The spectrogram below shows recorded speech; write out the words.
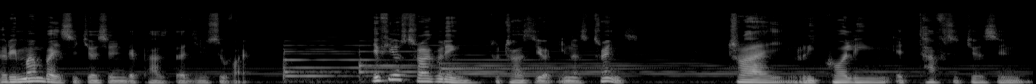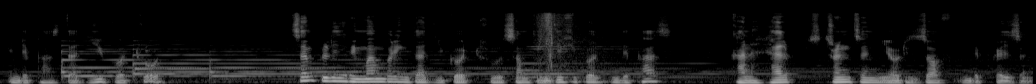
Remember a situation in the past that you survived. If you're struggling to trust your inner strength, try recalling a tough situation in the past that you got through. Simply remembering that you got through something difficult in the past can help strengthen your resolve in the present.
